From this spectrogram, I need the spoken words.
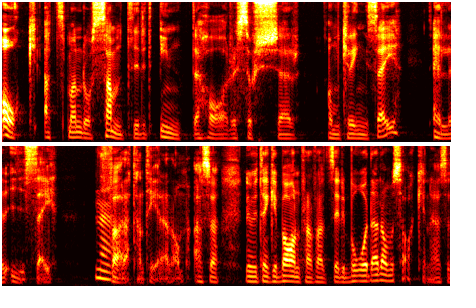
Och att man då samtidigt inte har resurser omkring sig eller i sig Nej. för att hantera dem. Alltså, när vi tänker barn framförallt så är det båda de sakerna. Alltså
